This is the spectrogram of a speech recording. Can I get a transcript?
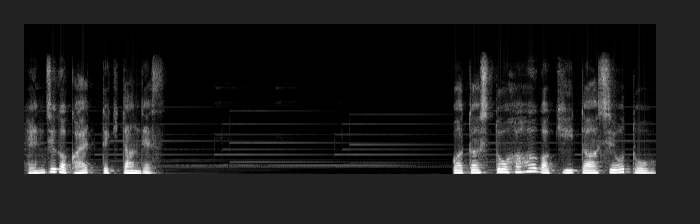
返事が返ってきたんです。私と母が聞いた足音、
